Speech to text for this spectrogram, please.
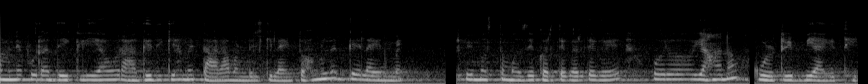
हमने पूरा देख लिया और आगे दिखे हमें तारामंडल की लाइन तो हम लग गए लाइन में। भी मस्त मज़े करते करते गए और यहाँ ना स्कूल ट्रिप भी आई थी।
